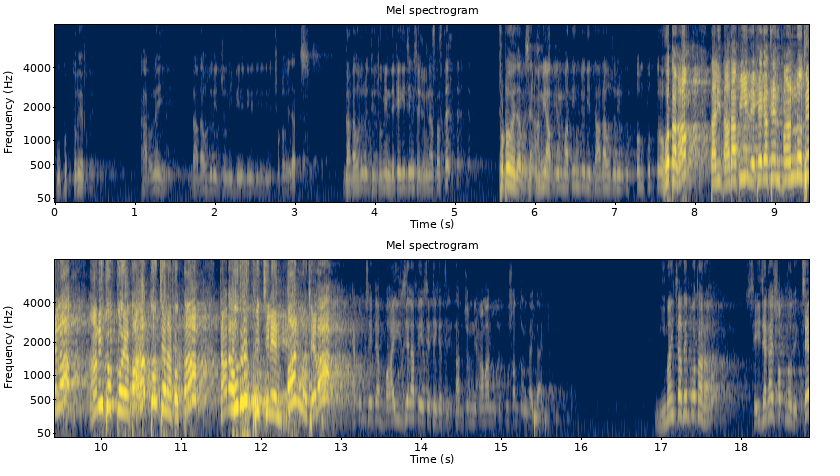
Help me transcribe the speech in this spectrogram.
কুপুত্রের কারণেই দাদা হুজুরের জমি দিনে দিনে দিনে দিনে ছোট হয়ে যাচ্ছে। দাদা হুজুরের যে জমি রেখে গেছেন সেই জমি আস্তে আস্তে ছোট হয়ে যাচ্ছে আমি আব্দুল মাতিন যদি দাদা হুজুরের উত্তম পুত্র হতাম, তাহলে দাদা পীর রেখে গেছেন বান্ন জেলা, আমি যোগ করে বাহাত্তর জেলা করতাম, দাদা হুজুর ছিলেন বান্ন জেলা। এখন সেটা বাইশ জেলাতে এসে ঠেকেছে, তার জন্য আমার মতো কুসন্তান দায়ী নিমাই চাঁদের পোতারা সেই জায়গায় স্বপ্ন দেখছে,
